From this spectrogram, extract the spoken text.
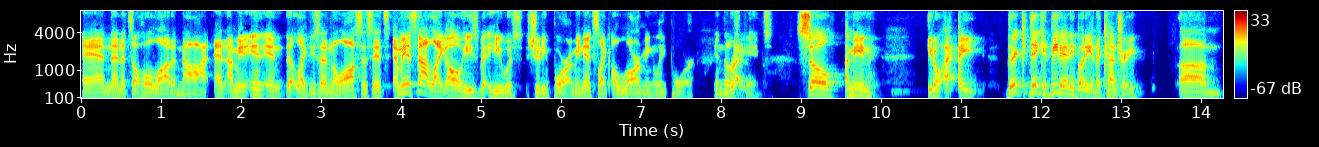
and then it's a whole lot of not. And I mean, in, in like you said, in the losses, it's I mean, it's not like oh he's he was shooting poor. I mean, it's like alarmingly poor in those right. games. So I mean, you know, I, I they they could beat anybody in the country. Um,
